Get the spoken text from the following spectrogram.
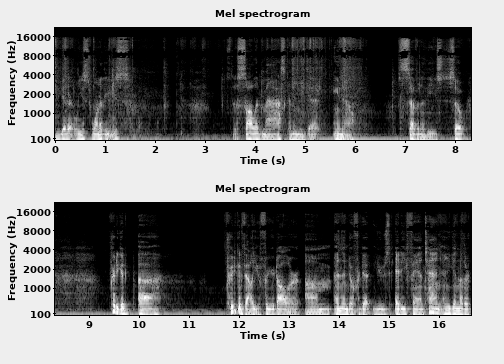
You get at least one of these the solid mask, and then you get, you know, seven of these. So pretty good, uh, pretty good value for your dollar. Um, and then don't forget, use Eddie Fan 10 and you get another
